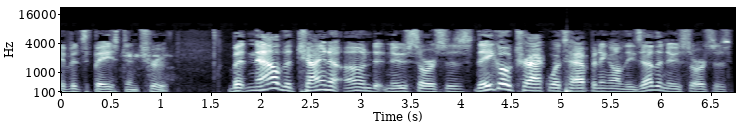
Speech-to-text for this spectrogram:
if it's based in truth. But now the China-owned news sources, they go track what's happening on these other news sources,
